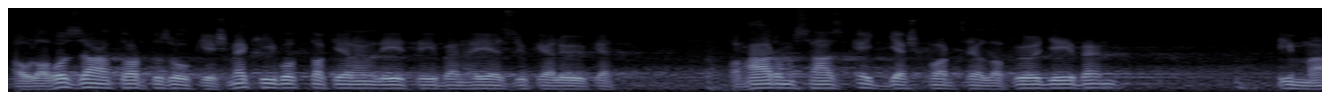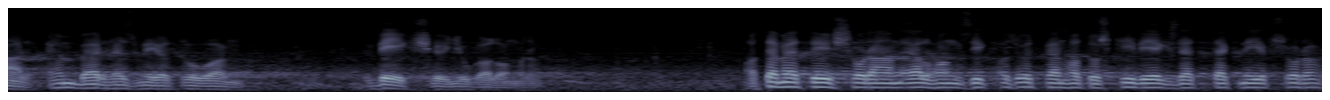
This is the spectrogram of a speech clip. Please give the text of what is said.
ahol a hozzátartozók és meghívottak jelenlétében helyezzük el őket a 301-es parcella földjében, immár emberhez méltóan végső nyugalomra. A temetés során elhangzik az 56-os kivégzettek névsora,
